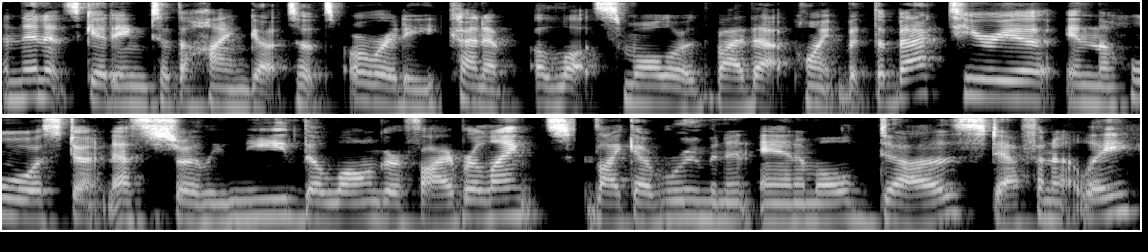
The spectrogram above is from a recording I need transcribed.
and then it's getting to the hindgut. So it's already kind of a lot smaller by that point. But the bacteria in the horse don't necessarily need the longer fiber lengths like a ruminant animal does, definitely.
